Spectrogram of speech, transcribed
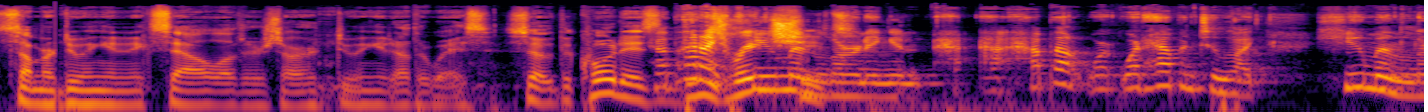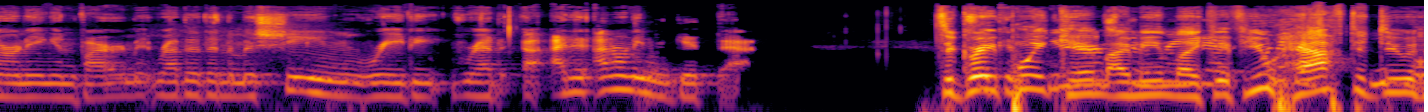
some are doing it in excel others are doing it other ways so the quote is How about these rate human sheets learning and h- how about what, what happened to like human learning environment rather than a machine reading? Read, I, I don't even get that. it's a great point kim i mean like it? if you What have to do it?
